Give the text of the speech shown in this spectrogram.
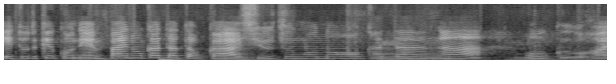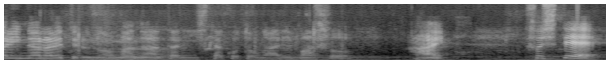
えっと、結構年配の方とか手術後の方が多くお入りになられているのを目の当たりにしたことがあります。はい。そして、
